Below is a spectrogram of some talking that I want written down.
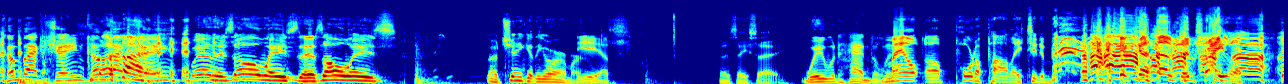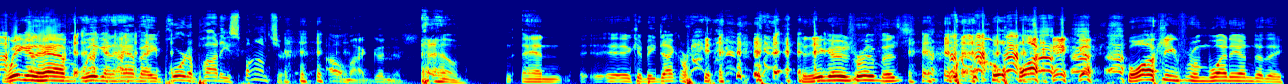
come back, Shane, come back, Shane. well, there's always there's always a chink in the armor, Yes. As they say. We would handle it. Mount a porta potty to the back of the trailer. We can have we can have a porta potty sponsor. Oh my goodness! and it could be decorated. and here goes Rufus walking, walking from one end to the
